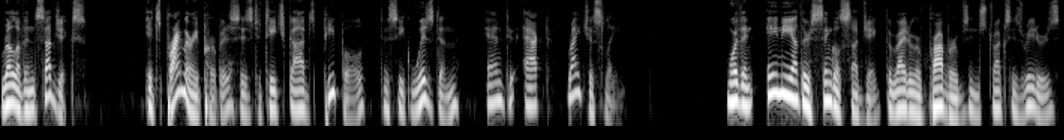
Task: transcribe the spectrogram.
relevant subjects. Its primary purpose is to teach God's people to seek wisdom and to act righteously. More than any other single subject, the writer of Proverbs instructs his readers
